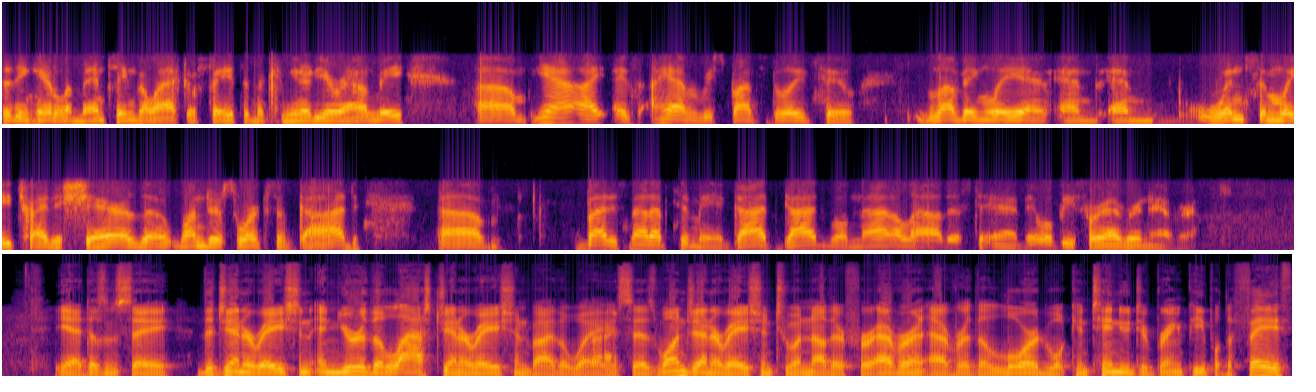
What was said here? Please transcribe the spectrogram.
sitting here lamenting the lack of faith in the community around me. Um, yeah, I, I have a responsibility to lovingly and, and and winsomely try to share the wondrous works of God. Um, but it's not up to me. God God will not allow this to end. It will be forever and ever. Yeah, it doesn't say the generation, and you're the last generation, by the way. Right. It says one generation to another forever and ever. The Lord will continue to bring people to faith,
